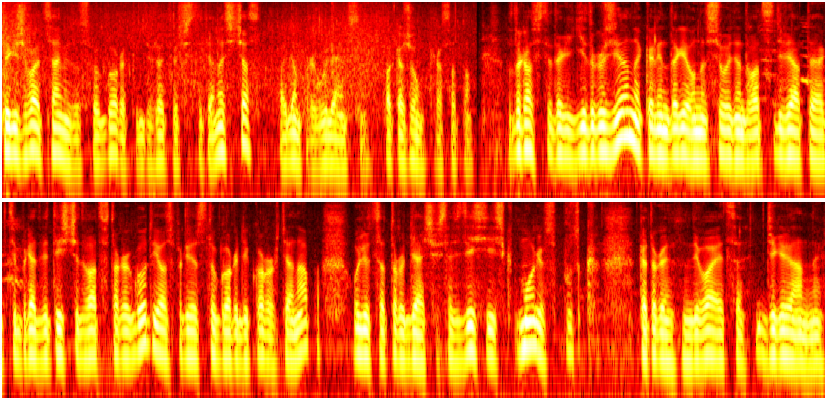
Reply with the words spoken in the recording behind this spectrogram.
переживать сами за свой город и держать его в чистоте. Ну а сейчас пойдем прогуляемся, покажу вам красоту. Здравствуйте, дорогие друзья! На календаре у нас сегодня 29 октября 2022 год. Я вас приветствую в городе курорте Анапа, улица Трудящихся. Здесь есть к морю спуск, который надевается деревянный,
